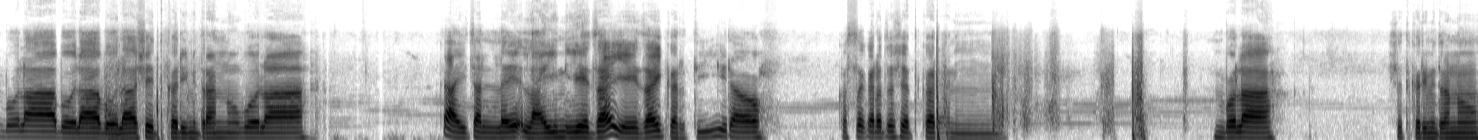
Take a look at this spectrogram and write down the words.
बोला बोला बोला शेतकरी मित्रांनो बोला. काय चाललंय? लाईन ये जाय ये जाय करती राव. कसं करायचं शेतकऱ्यानी? बोला. शेतकरी मित्रांनो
